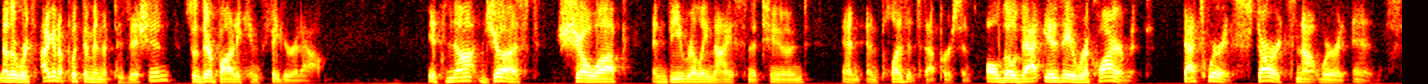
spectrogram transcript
In other words i got to put them in the position so their body can figure it out. It's not just show up and be really nice and attuned and, and pleasant to that person although that is a requirement. That's where it starts not where it ends.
